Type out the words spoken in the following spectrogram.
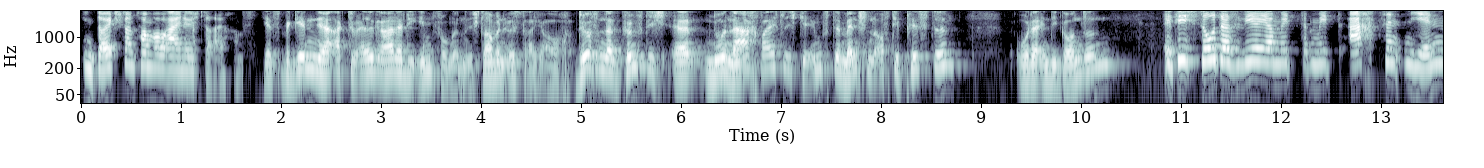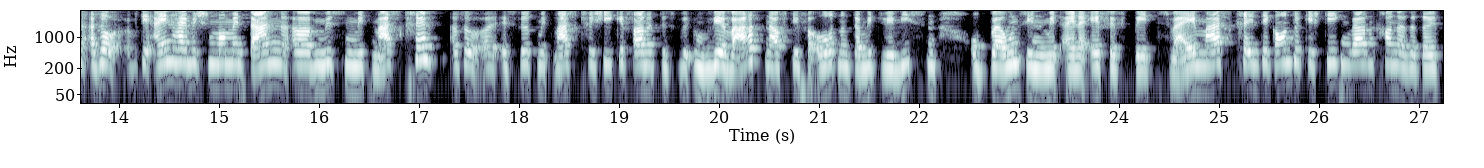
in Deutschland haben, aber auch in Österreich haben. Jetzt beginnen ja aktuell gerade die Impfungen. Ich glaube in Österreich auch. Dürfen dann künftig äh, nur nachweislich geimpfte Menschen auf die Piste oder in die Gondeln? Es ist so, dass wir ja mit, mit 18. Jänner, also die Einheimischen momentan äh, müssen mit Maske, also äh, es wird mit Maske Ski gefahren und das, wir warten auf die Verordnung, damit wir wissen, ob bei uns in, mit einer FFP2-Maske in die Gondel gestiegen werden kann. Also da ist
